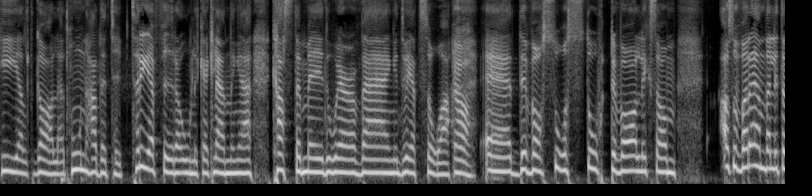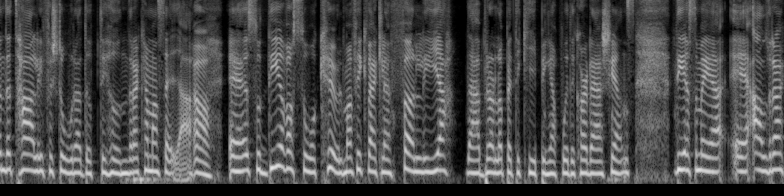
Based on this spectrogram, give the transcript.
helt galet. Hon hade typ tre, fyra olika klänningar, custom made, wear a vang, du vet så. Ja. Eh, det var så stort. Det var liksom Alltså varenda liten detalj förstorad upp till hundra kan man säga. Ja. Eh, så det var så kul. Man fick verkligen följa det här bröllopet i Keeping Up With The Kardashians. Det som är eh, allra eh,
